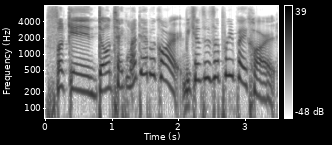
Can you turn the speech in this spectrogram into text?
fucking don't take my debit card because it's a prepaid card.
